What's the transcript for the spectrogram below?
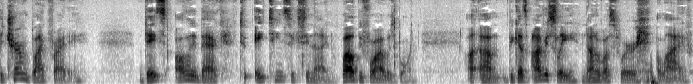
The term Black Friday dates all the way back to 1869, well before I was born. Uh, um, because obviously none of us were alive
